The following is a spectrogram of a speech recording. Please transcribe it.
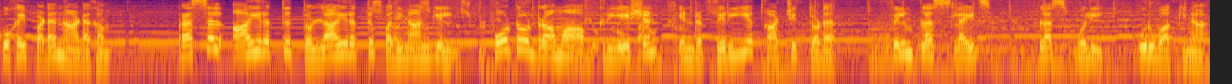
புகைப்பட நாடகம். ரஸ்ஸல் ஆயிரத்து தொள்ளாயிரத்து பதினான்கில் போட்டோ டிராமா ஆஃப் கிரியேஷன் என்ற பெரிய காட்சித் தொடர் ஃபில்ம் பிளஸ் ஸ்லைட்ஸ் பிளஸ் ஒலி உருவாக்கினார்.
